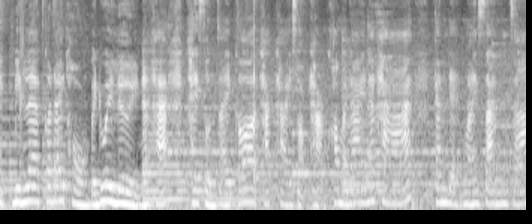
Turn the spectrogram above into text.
10 บินแรกก็ได้ทองไปด้วยเลยนะคะ ใครสนใจก็ทักทายสอบถามเข้ามาได้นะคะ กันแดดไม้ซันจ้า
